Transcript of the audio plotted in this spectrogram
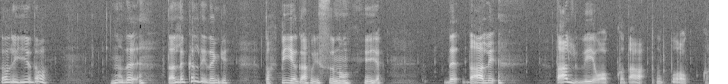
tämä oli jo tuo. No, tälle kyllä tietenkin tuossa piiakahvissa no, ja oli talviokko, taat uppookko.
